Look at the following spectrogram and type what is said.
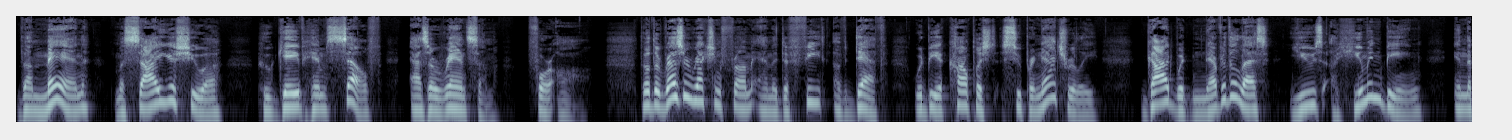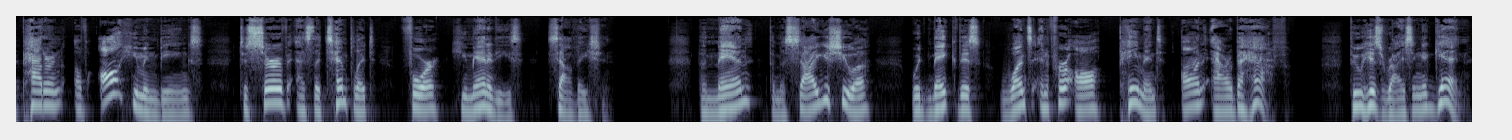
the man, Messiah Yeshua, who gave himself as a ransom for all. Though the resurrection from and the defeat of death would be accomplished supernaturally, God would nevertheless use a human being in the pattern of all human beings to serve as the template for humanity's salvation. The man, the Messiah Yeshua, would make this once and for all payment on our behalf through his rising again,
